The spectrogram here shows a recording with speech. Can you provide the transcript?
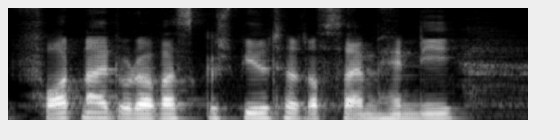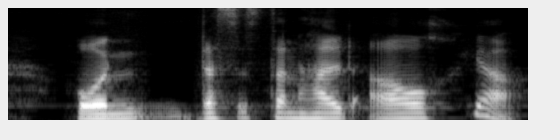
Fortnite oder was gespielt hat auf seinem Handy. Und das ist dann halt auch, ja,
